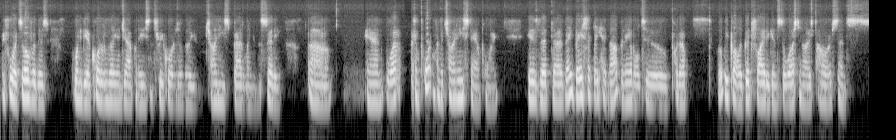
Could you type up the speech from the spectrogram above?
before it's over. There's going to be a quarter of a million Japanese and three quarters of a million Chinese battling in the city. Uh, and what's important from the Chinese standpoint is that uh, they basically had not been able to put up what we call a good fight against a westernized power since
